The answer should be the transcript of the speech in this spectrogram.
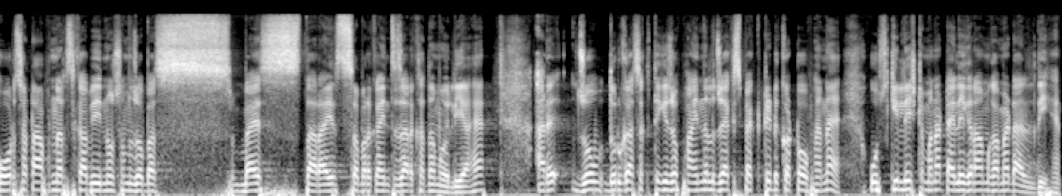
और सटाफ नर्स का भी नो समझो बस बस तारा सबर का इंतज़ार ख़त्म हो लिया है। अरे, जो दुर्गा शक्ति की जो फाइनल जो एक्सपेक्टेड कट ऑफ़ है ना, उसकी लिस्ट मैंने टेलीग्राम का मैं डाल दी है।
